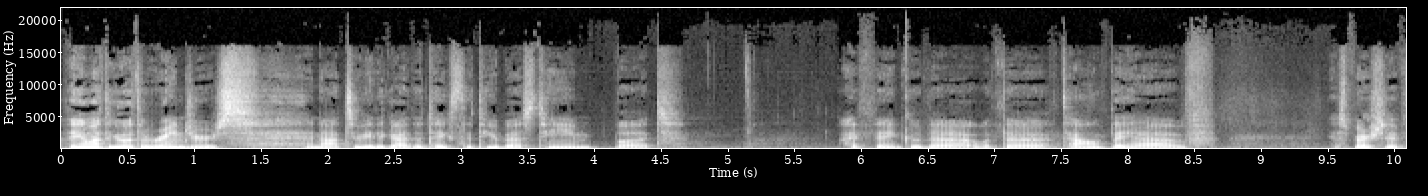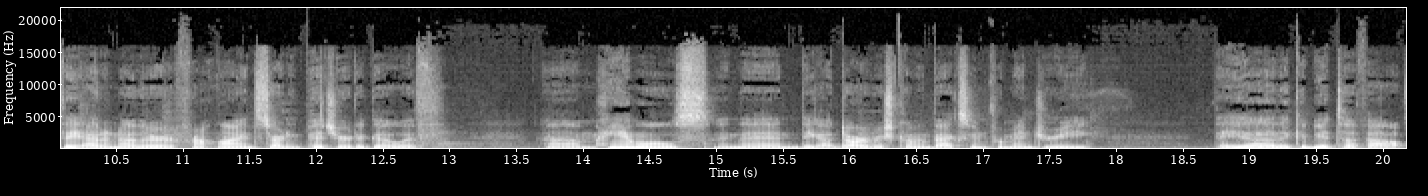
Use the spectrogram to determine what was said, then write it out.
I think I'm to have to go with the Rangers. and not to be the guy that takes the two best team, but I think with the with the talent they have, especially if they add another frontline starting pitcher to go with um, Hamels, and then they got Darvish coming back soon from injury. They uh, they could be a tough out,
